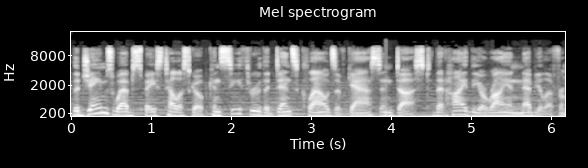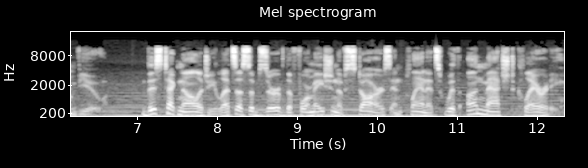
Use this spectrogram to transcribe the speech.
the James Webb Space Telescope can see through the dense clouds of gas and dust that hide the Orion Nebula from view. This technology lets us observe the formation of stars and planets with unmatched clarity.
